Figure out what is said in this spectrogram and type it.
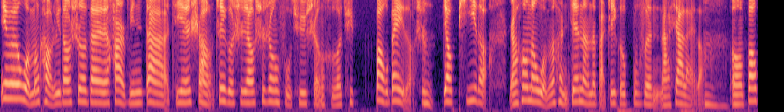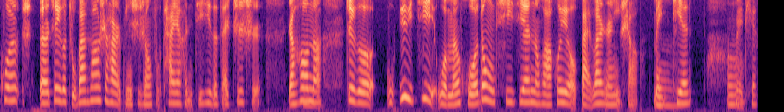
因为我们考虑到设在哈尔滨大街上，这个是要市政府去审核去。报备的是要批的，然后呢，我们很艰难的把这个部分拿下来了。嗯，包括是呃，这个主办方是哈尔滨市政府，他也很积极的在支持。然后呢，这个预计我们活动期间的话，会有百万人以上每天。每天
